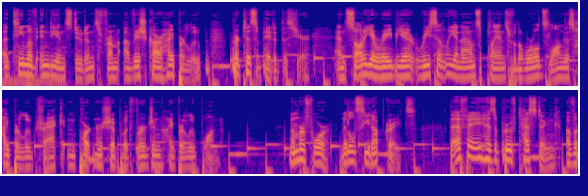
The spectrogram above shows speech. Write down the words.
A team of Indian students from Avishkar Hyperloop participated this year, and Saudi Arabia recently announced plans for the world's longest Hyperloop track in partnership with Virgin Hyperloop One. Number 4. Middle seat upgrades. The FAA has approved testing of a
